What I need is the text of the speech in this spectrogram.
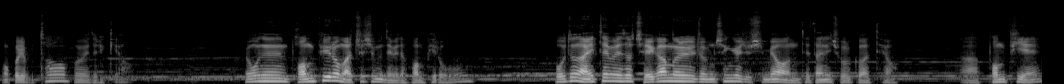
목걸이부터 보여드릴게요. 요거는 범피로 맞추시면 됩니다. 범피로. 모든 아이템에서 재감을 좀 챙겨주시면 대단히 좋을 것 같아요. 아, 범피에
